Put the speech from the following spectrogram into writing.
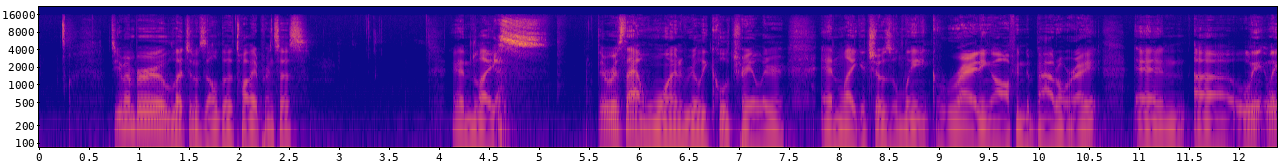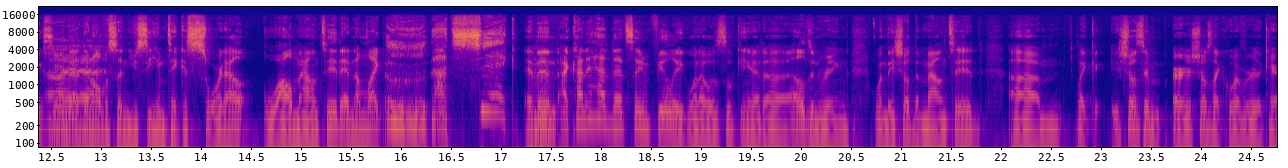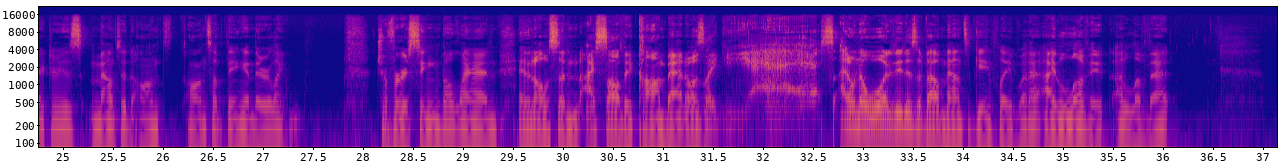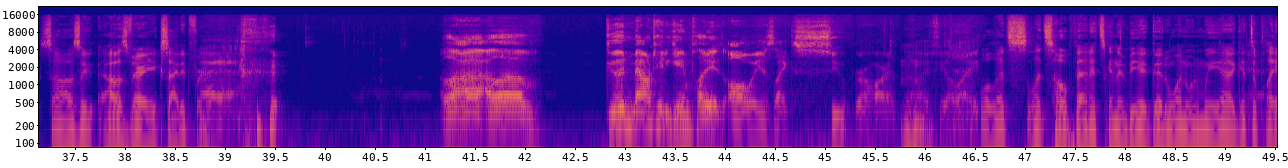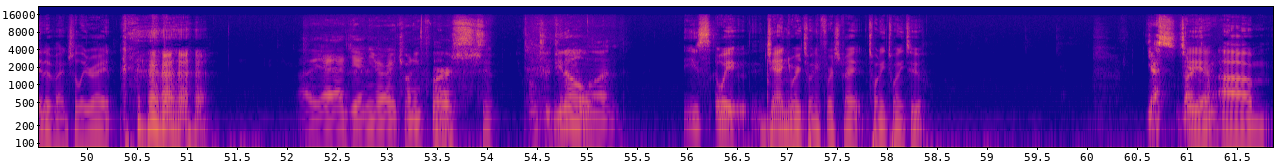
do you remember Legend of Zelda: Twilight Princess? And like yes there was that one really cool trailer and like it shows Link riding off into battle, right? And uh Link, Link's doing Oh, that, then all of a sudden you see him take his sword out while mounted, and I'm like, that's sick. And then Hmm. I kind of had that same feeling when I was looking at uh Elden Ring when they showed the mounted, um, like it shows him or it shows like whoever the character is mounted on on something, and they're like traversing the land and then all of a sudden i saw the combat i was like yes! I don't know what it is about mounted gameplay but i, I love it. I love that. So i was i was very excited for it. Yeah. I, lo- I love good mounted gameplay is always like super hard though i feel like. Well let's let's hope that it's gonna be a good one when we uh, get to play it eventually right? Oh yeah january 21st shit. 2021 You know- you s- wait january 21st right 2022 yes sorry, yeah, yeah. Um,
